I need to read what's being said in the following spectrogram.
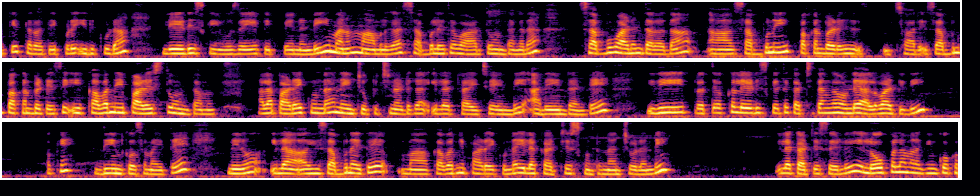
ఓకే? తర్వాత ఇప్పుడు ఇది కూడా లేడీస్కి యూజ్ అయ్యే టిప్ ఏనండి మనం మామూలుగా సబ్బులు అయితే వాడుతూ ఉంటాం కదా? సబ్బు వాడిన తర్వాత ఆ సబ్బుని పక్కన పడే సారీ సబ్బుని పక్కన పెట్టేసి ఈ కవర్ని పడేస్తూ ఉంటాము. అలా పడేయకుండా నేను చూపించినట్టుగా ఇలా ట్రై చేయండి. అదేంటంటే ఇది ప్రతి ఒక్క లేడీస్కి అయితే ఖచ్చితంగా ఉండే అలవాటు ఇది. ఓకే? దీనికోసం అయితే నేను ఇలా ఈ సబ్బునైతే మా కవర్ని పాడేయకుండా ఇలా కట్ చేసుకుంటున్నాను చూడండి. ఇలా కట్ చేసేయాలి. లోపల మనకి ఇంకొక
